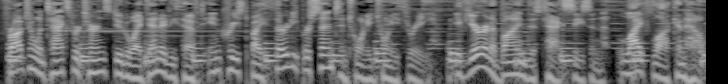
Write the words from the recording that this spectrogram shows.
Fraudulent tax returns due to identity theft increased by 30% in 2023. If you're in a bind this tax season, LifeLock can help.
